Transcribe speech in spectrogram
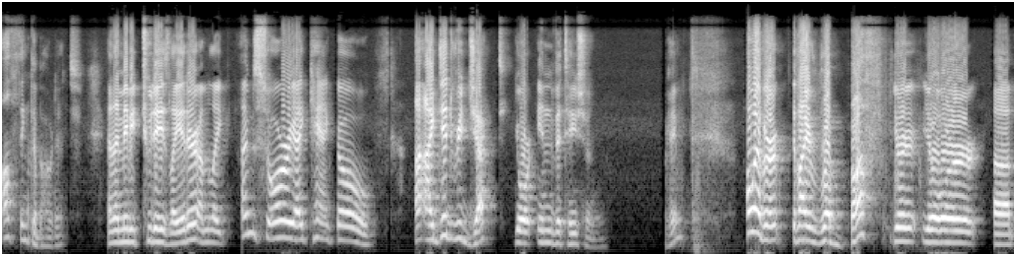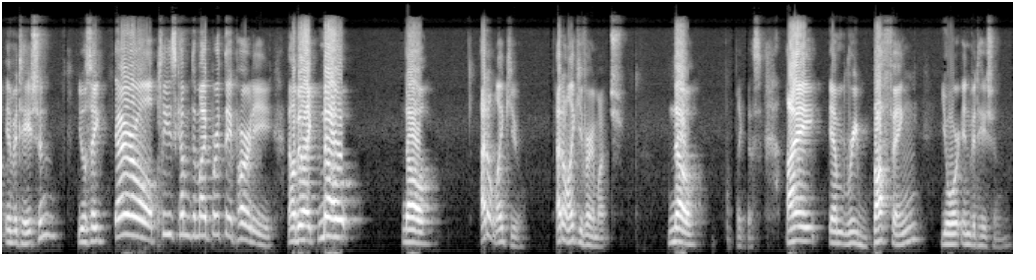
I'll think about it. And then maybe two days later, I'm like, I'm sorry, I can't go. I, I did reject your invitation. Okay. However, if I rebuff your your uh, invitation, you'll say, Darrell, please come to my birthday party. And I'll be like, no, no, I don't like you. I don't like you very much. No, like this. I am rebuffing your invitation.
